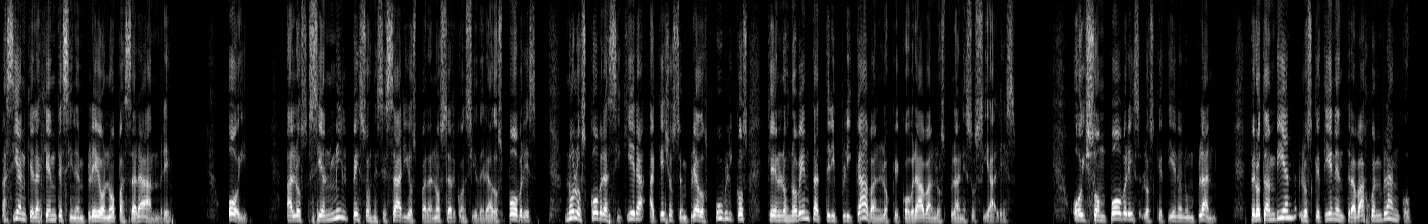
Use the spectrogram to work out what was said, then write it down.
hacían que la gente sin empleo no pasara hambre, hoy, a los 100 mil pesos necesarios para no ser considerados pobres, no los cobra siquiera aquellos empleados públicos que en los 90 triplicaban los que cobraban los planes sociales. Hoy son pobres los que tienen un plan, pero también los que tienen trabajo en blanco.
